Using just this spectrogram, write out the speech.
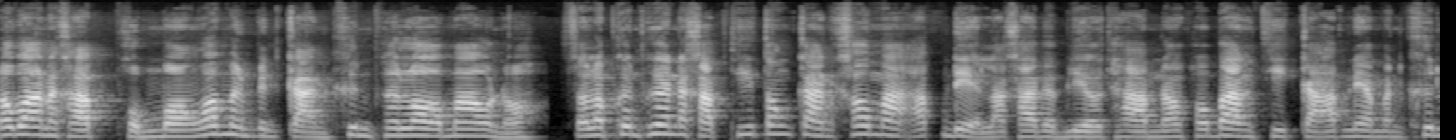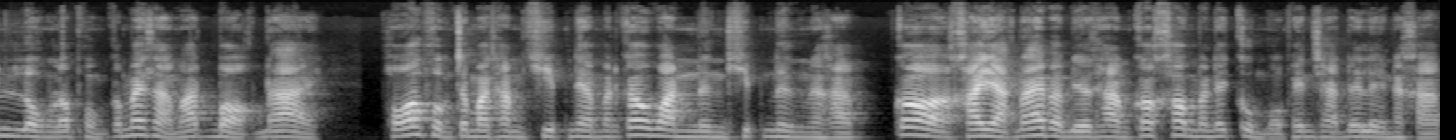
ระวังนะครับ ผมมองว่ามันเป็นการขึ้นเพื่อล่อเมาเนาะสำหรับเพื่อนๆนะครับที่ต้องการเข้ามาอัปเดตราคาแบบเรียลไทม์เนาะเพราะบางทีกราฟเนี่ยมันขึ้นลงแล้วผมก็ไม่สามารถบอกได้ เพราะว่าผมจะมาทำคลิปเนี่ยมันก็วันหนึ่งคลิปหนึ่งนะครับ ก็ใครอยากได้แบบเรียลไทม์ก็เข้ามาในกลุ่ม Open Chat ได้เลยนะครับ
